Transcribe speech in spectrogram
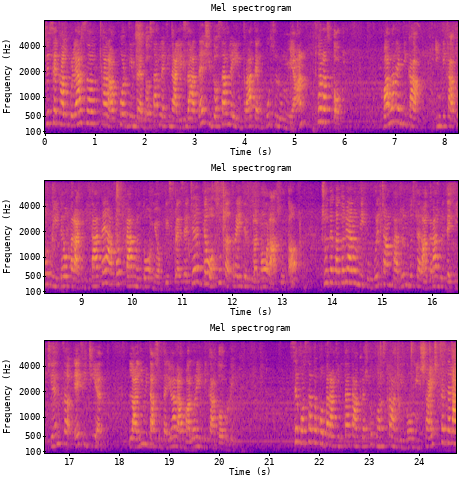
ce se calculează ca raport dintre dosarele finalizate și dosarele intrate în cursul unui an, fără stoc. Valoarea indica indicatorului de operativitate a fost pe anul 2018 de 103,9%, judecătoria Râmnicu Vâlcea încadrându-se la gradul de eficiență eficient, la limita superioară a valorii indicatorului. Se constată că operativitatea a crescut constant din 2016 de la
